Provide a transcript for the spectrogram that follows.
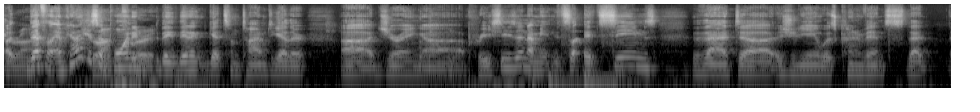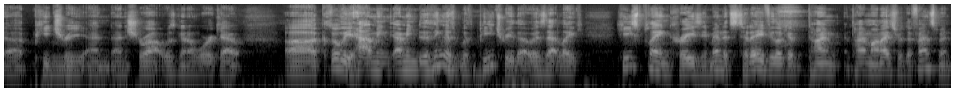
Uh, definitely, I'm kind of Chiarot and Fleury. disappointed they didn't get some time together uh, during uh, preseason. I mean, it's it seems that uh, Julien was convinced that uh, Petry Mm-hmm. and and Chiarot was going to work out. Uh, clearly, I mean, I mean, the thing is with Petry though is that like he's playing crazy minutes today. If you look at time time on ice for defensemen,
